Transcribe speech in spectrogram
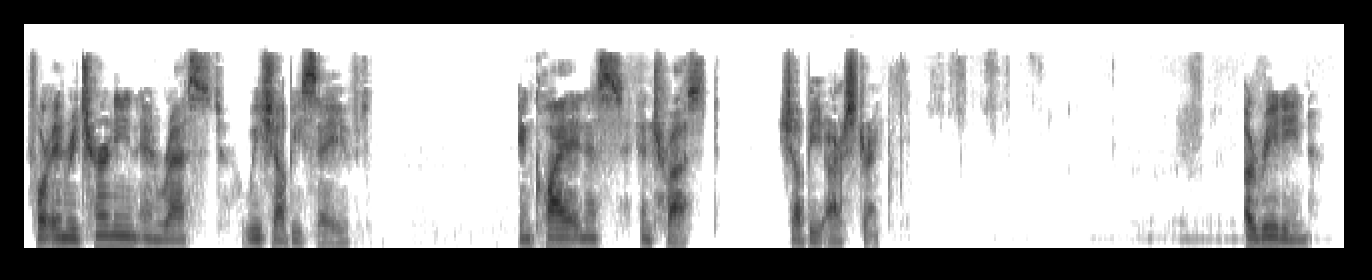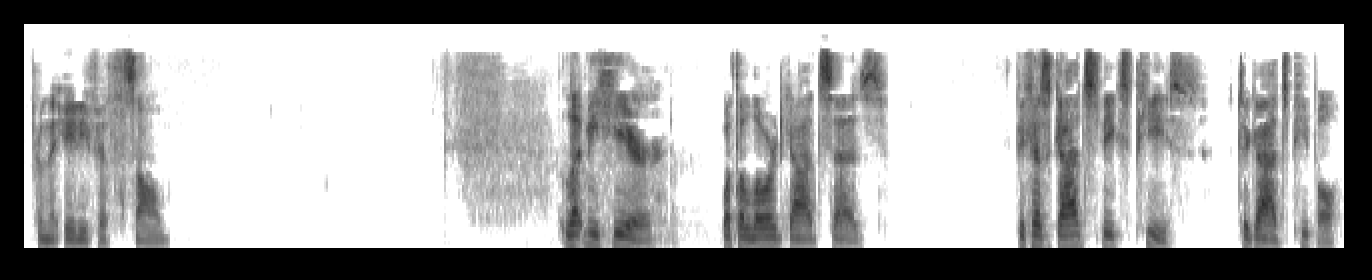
For in returning and rest we shall be saved. In quietness and trust shall be our strength. A reading from the 85th Psalm. Let me hear what the Lord God says because God speaks peace to God's people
